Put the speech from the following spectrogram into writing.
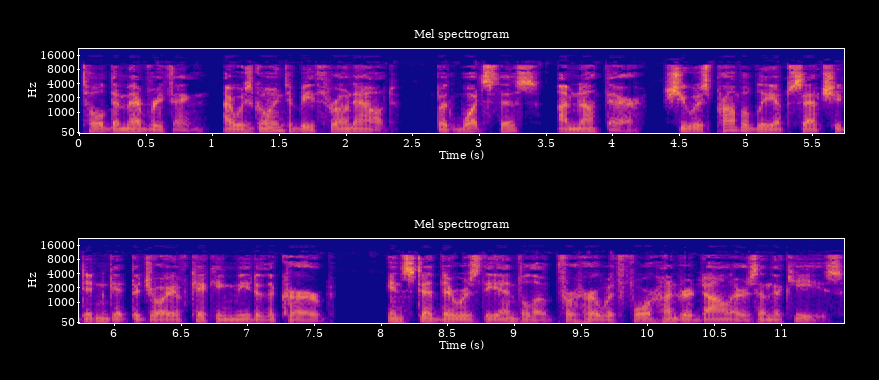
told them everything. I was going to be thrown out, but what's this? I'm not there. She was probably upset she didn't get the joy of kicking me to the curb. Instead there was the envelope for her with $400 and the keys.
